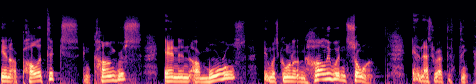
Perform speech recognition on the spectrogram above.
in our politics, in Congress, and in our morals, and what's going on in Hollywood, and so on. And that's where we have to think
